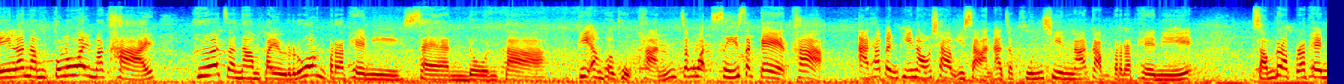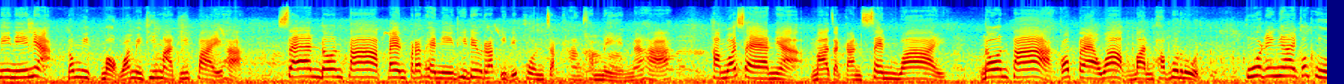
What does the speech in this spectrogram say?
นี้แล้วนำกล้วยมาขาย เพื่อจะนำไปร่วมประเพณีแซนโดนตา ที่อำเภอขุขันจังหวัดศรีสะเกดค่ะอะ ถ้าเป็นพี่น้องชาวอีสานอาจจะคุ้นชินนะกับประเพณีสำหรับประเพณีนี้เนี่ยต้องมีบอกว่ามีที่มาที่ไปค่ะ แซนโดนตาเป็นประเพณีที่ได้รับอิทธิพลจากทางเขมรนะคะคำว่าแซนเนี่ยมาจากการเส้นไหว้โดนตาก็แปลว่าบรรพบุรุษ พูดง่ายๆก็คือ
